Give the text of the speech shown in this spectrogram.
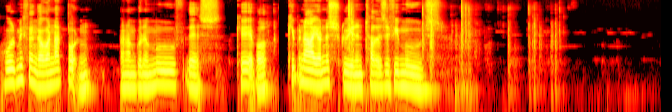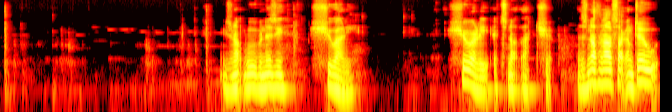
hold my finger on that button and I'm going to move this cable. Keep an eye on the screen and tell us if he moves. He's not moving, is he? Surely. Surely it's not that chip. There's nothing else I can do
